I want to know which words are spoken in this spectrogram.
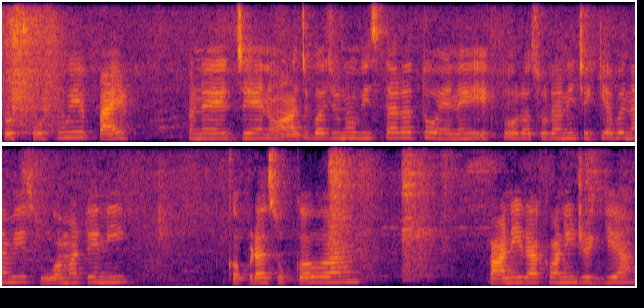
તો છોટું એ પાઇપ અને જે એનો આજુબાજુનો વિસ્તાર હતો, એને એક તો રસોડાની જગ્યા બનાવી, સૂવા માટેની, કપડાં સૂકવવા, પાણી રાખવાની જગ્યા,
